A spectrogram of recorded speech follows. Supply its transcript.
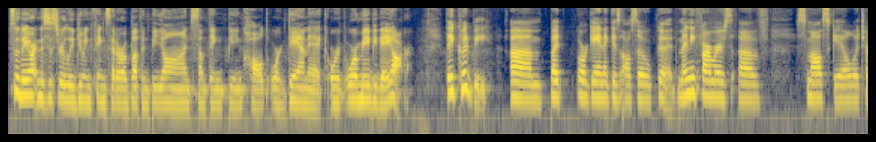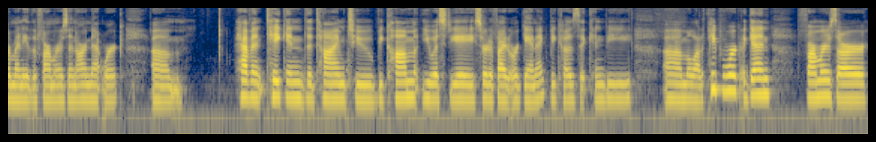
So they aren't necessarily doing things that are above and beyond something being called organic, or or maybe they are. They could be, um, but organic is also good. Many farmers of small scale, which are many of the farmers in our network. Um, haven't taken the time to become USDA certified organic because it can be um, a lot of paperwork. Again, farmers are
